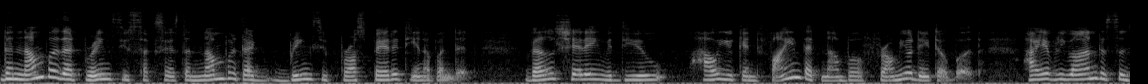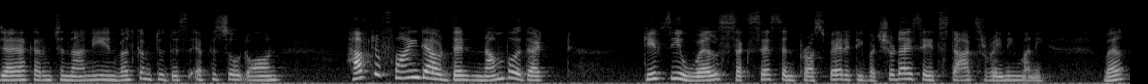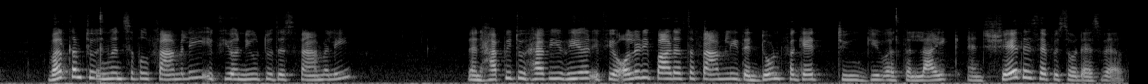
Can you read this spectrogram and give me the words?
the number that brings you success, the number that brings you prosperity and abundance. Well, sharing with you how you can find that number from your date of birth. Hi everyone, this is Jaya Karamchandani and welcome to this episode on how to find out that number that gives you wealth, success, and prosperity. But should I say it starts raining money? Well, welcome to Invincible Family. If you're new to this family, then happy to have you here. If you're already part of the family, then don't forget to give us the like and share this episode as well.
